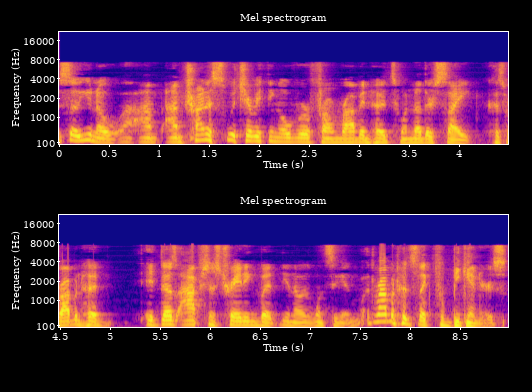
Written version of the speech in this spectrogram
so you know I'm I'm trying to switch everything over from Robinhood to another site because Robinhood it does options trading, but you know once again Robinhood's like for beginners,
